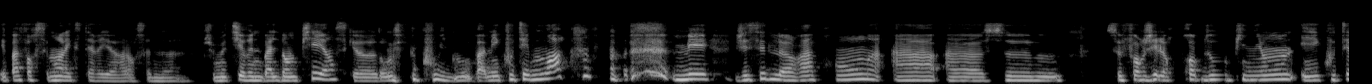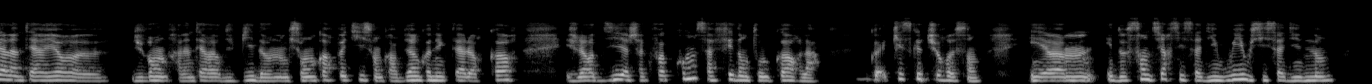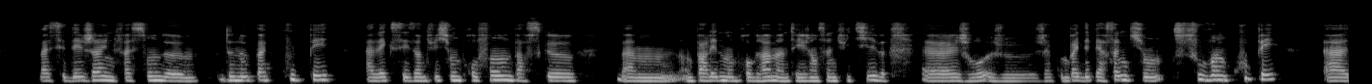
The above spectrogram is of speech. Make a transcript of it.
et pas forcément à l'extérieur. Alors ça ne je me tire une balle dans le pied, hein, parce que donc du coup, ils ne vont pas m'écouter moi, mais j'essaie de leur apprendre à, se se forger leurs propres opinions et écouter à l'intérieur, heu, du ventre, à l'intérieur du bide, hein. Donc ils sont encore petits, ils sont encore bien connectés à leur corps et je leur dis à chaque fois: «Comment ça fait dans ton corps là? Qu qu'est-ce que tu ressens?» et hem et de sentir si ça dit oui ou si ça dit non, bah, c'est déjà une façon de ne pas couper avec ses intuitions profondes parce que, bah, mmh, on parlait de mon programme Intelligence Intuitive, j'accompagne des personnes qui ont souvent coupé,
